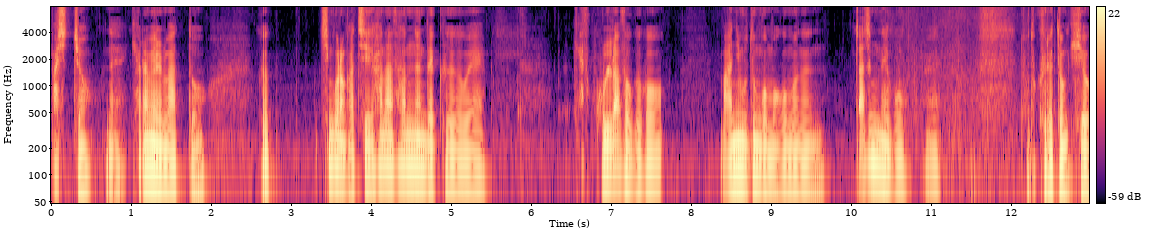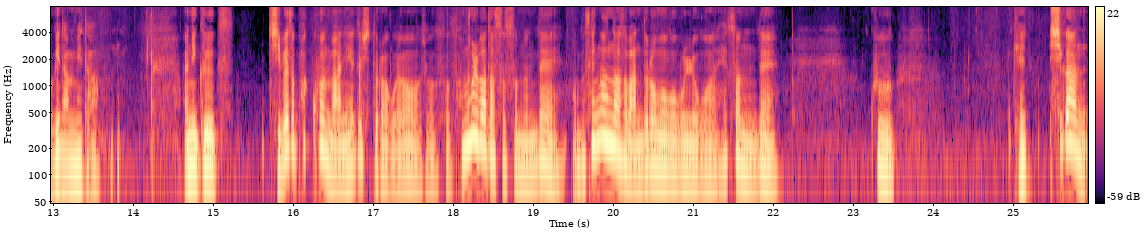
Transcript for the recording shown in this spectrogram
맛있죠. 네, 캐러멜 맛도 그 친구랑 같이 하나 샀는데 그 왜 계속 골라서 그거 많이 묻은 거 먹으면은 짜증 내고 네. 저도 그랬던 기억이 납니다. 아니 그 집에서 팝콘 많이 해 드시더라고요. 저 선물 받았었었는데 한번 생각나서 만들어 먹어 보려고 했었는데 그 이렇게 시간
